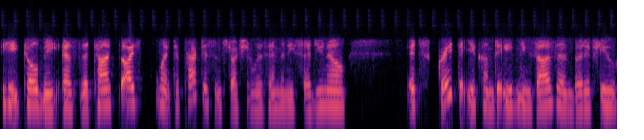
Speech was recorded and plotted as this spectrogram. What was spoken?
he told me as the time I went to practice instruction with him, and he said, you know, it's great that you come to evening zazen, but if you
